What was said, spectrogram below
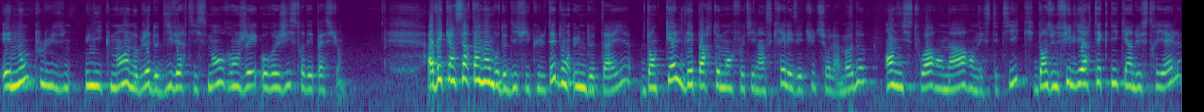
et non plus uniquement un objet de divertissement rangé au registre des passions. Avec un certain nombre de difficultés, dont une de taille, dans quel département faut-il inscrire les études sur la mode? En histoire, en art, en esthétique? Dans une filière technique et industrielle?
